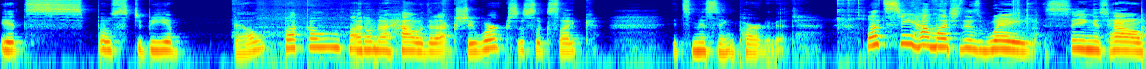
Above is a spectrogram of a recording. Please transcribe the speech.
It's supposed to be a belt buckle. I don't know how that actually works. This looks like it's missing part of it. Let's see how much this weighs, seeing as how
